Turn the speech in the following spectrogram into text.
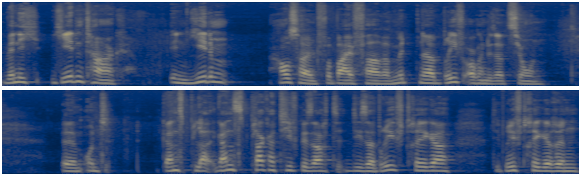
wenn ich jeden Tag in jedem Haushalt vorbeifahre mit einer Brieforganisation. Ähm, und ganz, pla ganz plakativ gesagt, dieser Briefträger, die Briefträgerin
